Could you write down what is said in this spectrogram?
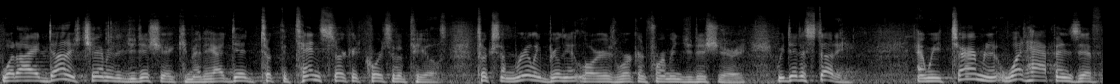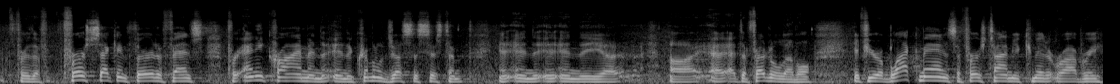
What I had done as chairman of the Judiciary Committee, I did took the 10 circuit courts of appeals, took some really brilliant lawyers working for me in judiciary. We did a study and we determine what happens if, for the first, second, third offense, for any crime in the, in the criminal justice system, in, in, in the, uh, uh, at the federal level, if you're a black man, it's the first time you committed robbery,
